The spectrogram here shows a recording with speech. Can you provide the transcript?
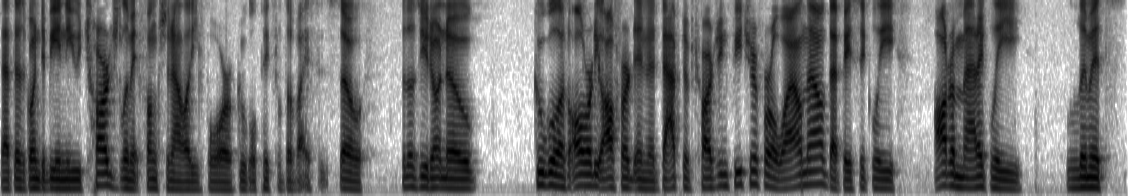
that there's going to be a new charge limit functionality for Google Pixel devices. So for those of you who don't know, Google has already offered an adaptive charging feature for a while now that basically automatically limits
